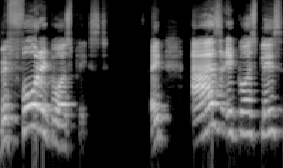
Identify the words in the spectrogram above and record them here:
before it was placed right? As it was placed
